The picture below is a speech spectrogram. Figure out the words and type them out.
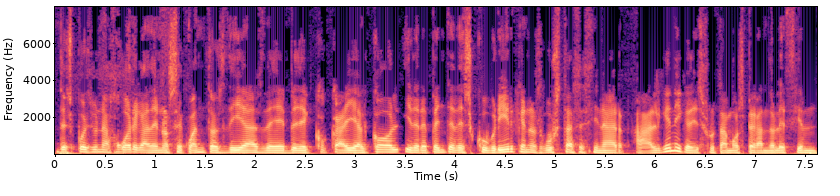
después de una juerga de no sé cuántos días de, coca y alcohol y de repente descubrir que nos gusta asesinar a alguien y que disfrutamos pegándole 100,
